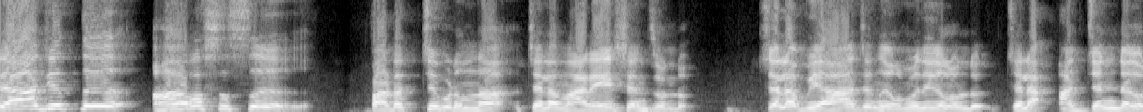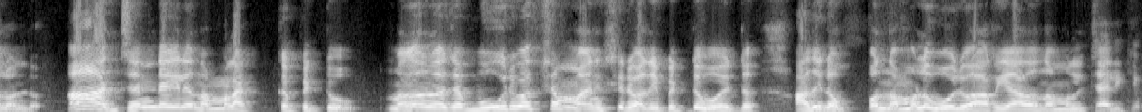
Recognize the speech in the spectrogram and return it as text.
രാജ്യത്ത് ആർ എസ് എസ് പടച്ചുവിടുന്ന ചില നരേഷൻസ് ഉണ്ട്. ചില വ്യാജ നിർമ്മിതികളുണ്ട്. ചില അജണ്ടകളുണ്ട്. ആ അജണ്ടയിൽ നമ്മളൊക്കെ പെട്ടുപോകും എന്താണെന്ന് വെച്ചാൽ ഭൂരിപക്ഷം മനുഷ്യരും അതിൽ പെട്ടുപോയിട്ട് അതിനൊപ്പം നമ്മൾ പോലും അറിയാതെ നമ്മൾ ചലിക്കും.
